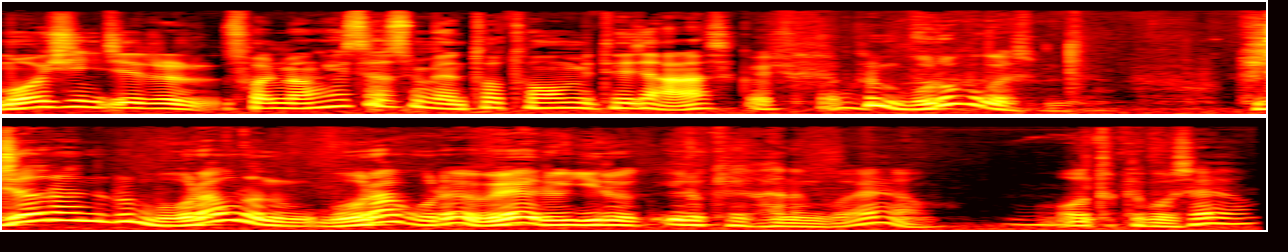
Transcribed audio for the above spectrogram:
무엇인지를 설명했었으면 더 도움이 되지 않았을까 싶어요. 그럼 물어보겠습니다. 기자들한테는 뭐라 그러는 뭐라고 그래요? 왜 이렇게 이렇게 가는 거예요? 어떻게 보세요?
